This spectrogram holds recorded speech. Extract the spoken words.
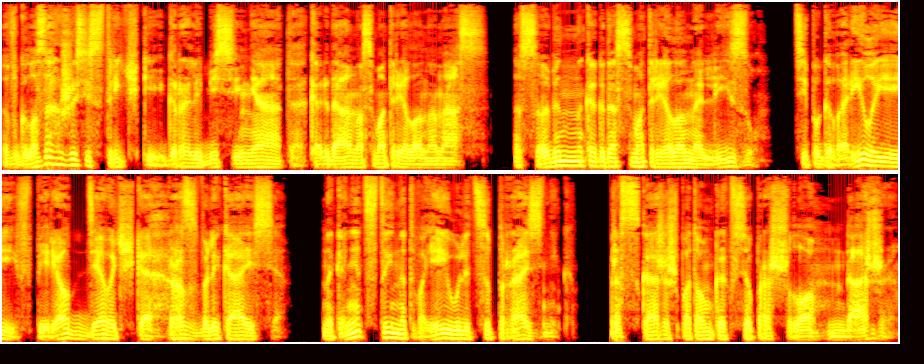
В глазах же сестрички играли бесенята, когда она смотрела на нас. Особенно, когда смотрела на Лизу. Типа говорила ей «Вперед, девочка, развлекайся! Наконец-то и на твоей улице праздник. Расскажешь потом, как все прошло, даже».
